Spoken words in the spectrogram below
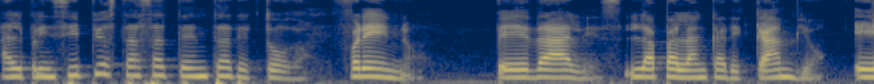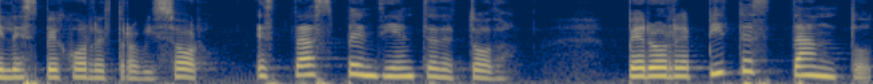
al principio estás atenta de todo freno, pedales, la palanca de cambio, el espejo retrovisor. Estás pendiente de todo. Pero repites tanto,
